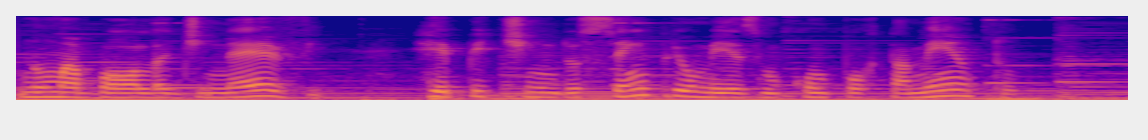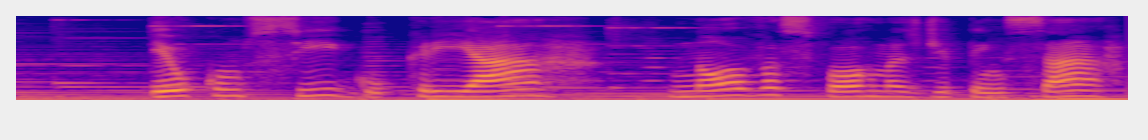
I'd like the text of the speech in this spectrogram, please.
numa bola de neve, repetindo sempre o mesmo comportamento, eu consigo criar novas formas de pensar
